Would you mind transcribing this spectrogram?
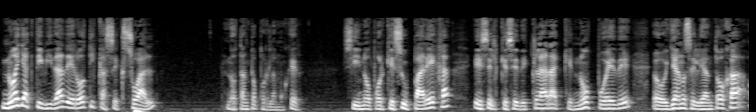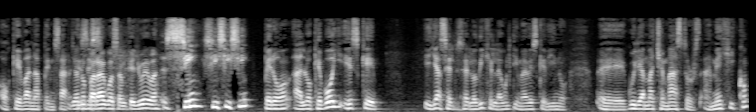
no hay actividad erótica sexual, no tanto por la mujer, sino porque su pareja es el que se declara que no puede o ya no se le antoja o que van a pensar. Ya Es no paraguas aunque llueva. Sí, sí, sí, sí, pero a lo que voy es que, y ya se, se lo dije la última vez que vino eh, William H. Masters a México,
